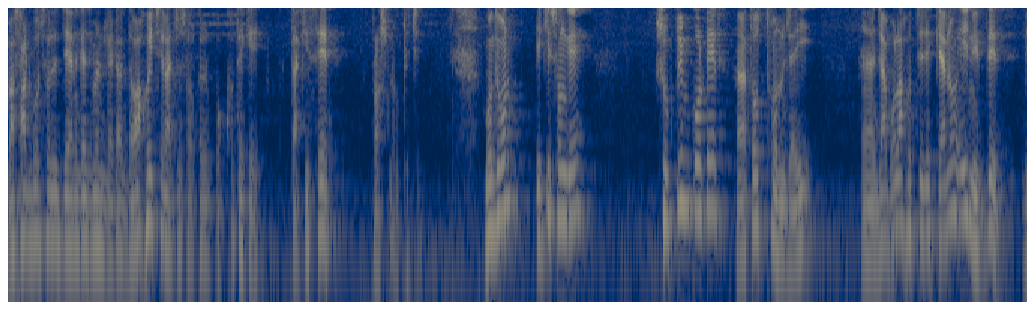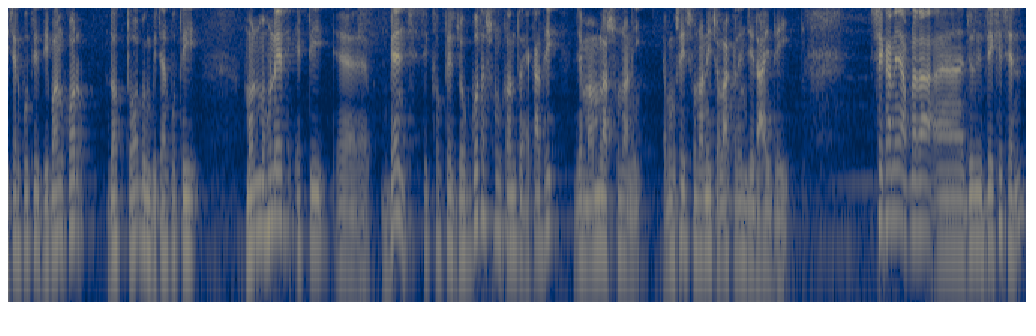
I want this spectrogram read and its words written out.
বা ষাট বছরের যে এনগেজমেন্ট লেটার দেওয়া হয়েছে রাজ্য সরকারের পক্ষ থেকে, তা কি সেফ প্রশ্ন উঠেছে। বন্ধুগণ, একই সঙ্গে সুপ্রিম কোর্টের তথ্য অনুযায়ী যা বলা হচ্ছে যে কেন এই নির্দেশ বিচারপতি দীপাঙ্কর দত্ত এবং বিচারপতি মনমোহনের একটি বেঞ্চ শিক্ষকদের যোগ্যতা সংক্রান্ত একাধিক যে মামলার শুনানি এবং সেই শুনানি চলাকালীন যে রায় দেই, সেখানে আপনারা যদি দেখেছেন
